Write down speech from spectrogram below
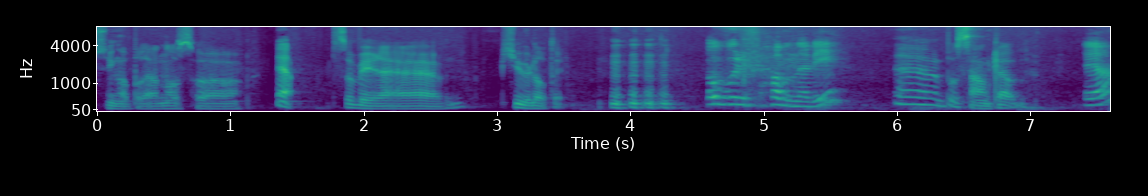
synge på den, og så, ja, så blir det 20 låter. Og hvor havner de? Eh, på SoundCloud. Ja,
